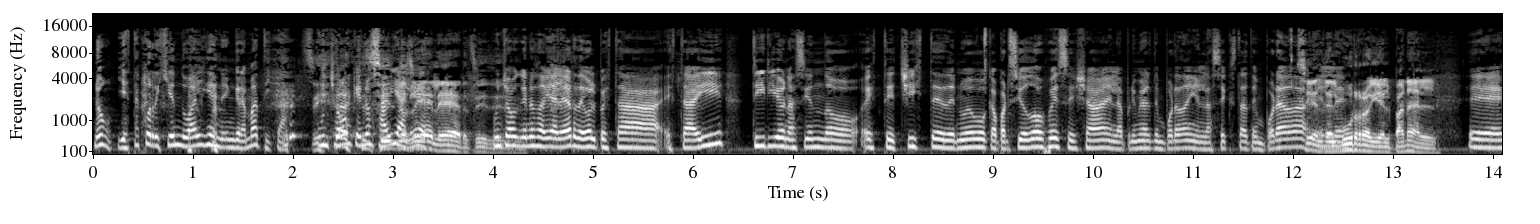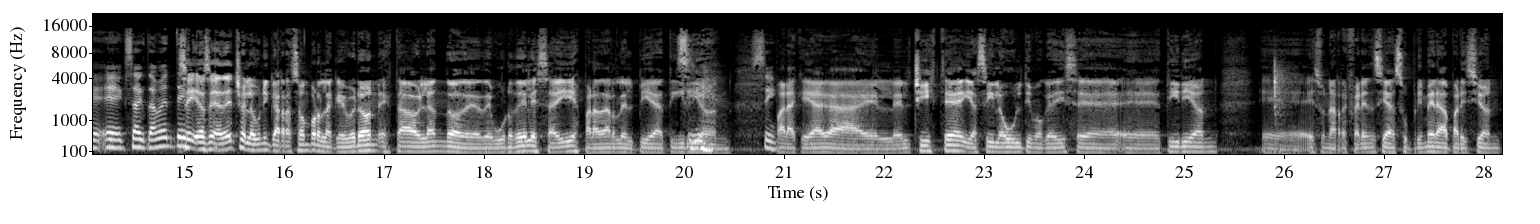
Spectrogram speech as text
No, y está corrigiendo a alguien en gramática. Sí. un chabón que no sabía leer. leer, sí, sí, un chabón que no sabía leer, de golpe está, está ahí. Tyrion haciendo este chiste de nuevo que apareció dos veces ya en la primera temporada y en la sexta temporada. Sí, el del de- burro y el panal. Eh, exactamente. Sí, o sea, de hecho la única razón por la que Bron estaba hablando de, de burdeles ahí es para darle el pie a Tyrion para que haga el, el chiste y así lo último que dice eh, Tyrion eh, es una referencia a su primera aparición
